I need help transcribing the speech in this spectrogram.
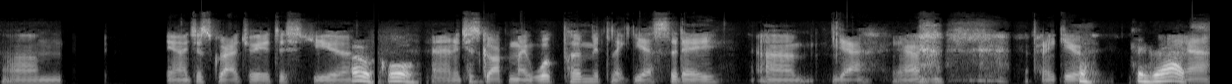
Um, yeah, I just graduated this year. Oh, cool! And I just got my work permit like yesterday. Um, yeah, yeah. Thank you. Congrats. Yeah,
